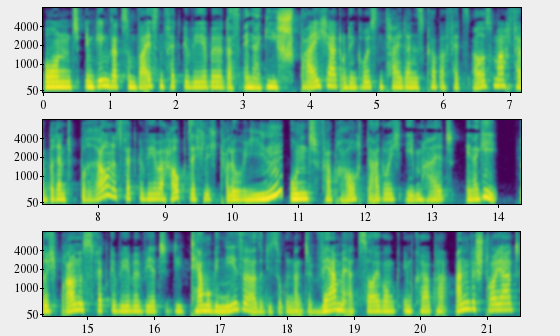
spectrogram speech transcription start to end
Und im Gegensatz zum weißen Fettgewebe, das Energie speichert und den größten Teil deines Körperfetts ausmacht, verbrennt braunes Fettgewebe hauptsächlich Kalorien und verbraucht dadurch eben halt Energie. Durch braunes Fettgewebe wird die Thermogenese, also die sogenannte Wärmeerzeugung im Körper angesteuert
